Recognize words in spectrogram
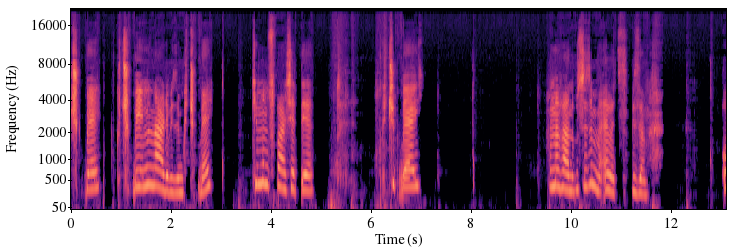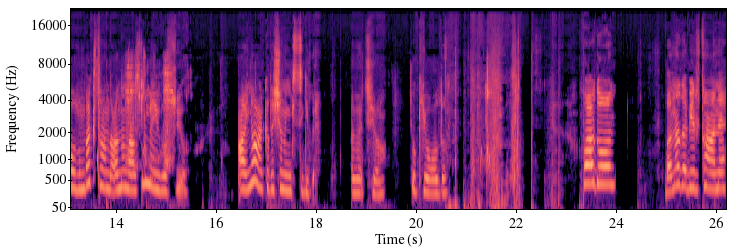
Küçük bey. Küçük beyimiz nerede bizim küçük bey? Kim bunu sipariş etti? Küçük bey. Hanımefendi bu sizin mi? Evet bizim. Oğlum bak sana da ananaslı meyve suyu. Aynı arkadaşınınkisi gibi. Evet ya. Çok iyi oldu. Pardon. Bana da bir tane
